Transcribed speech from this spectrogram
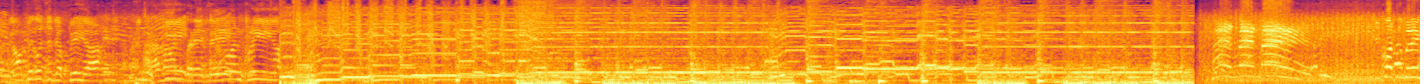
Ngopi kok sudah be ya. Iki pergi. Aman pri. Men men men. Ikut kemeling.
